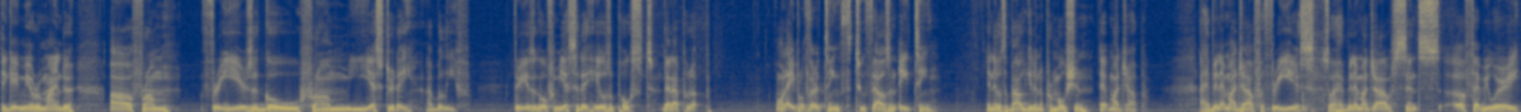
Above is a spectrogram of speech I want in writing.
It gave me a reminder uh, from three years ago from yesterday, I believe. Three years ago from yesterday, it was a post that I put up on April 13th, 2018. And it was about getting a promotion at my job. I had been at my job for three years. So I had been at my job since uh, February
